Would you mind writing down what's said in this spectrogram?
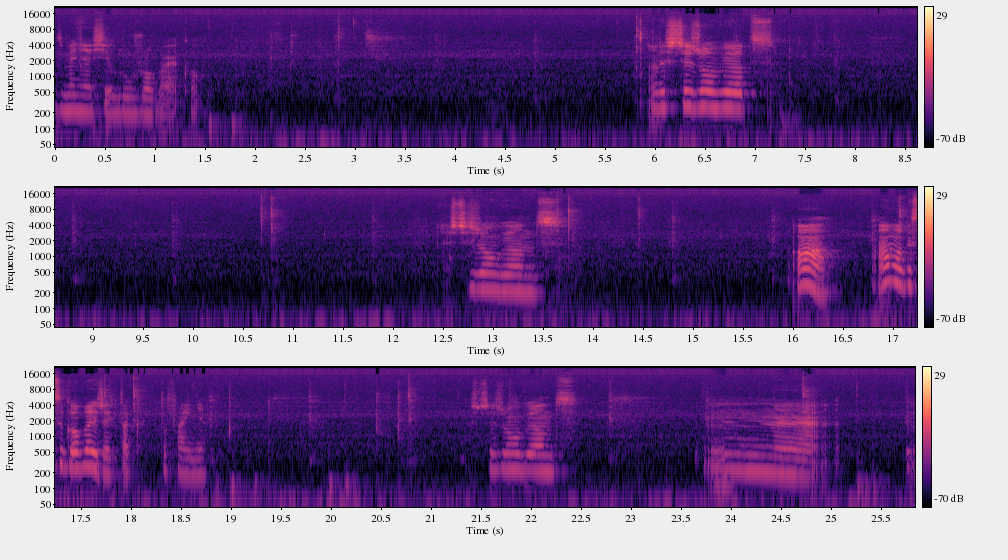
Zmienia się w różowego. Ale szczerze mówiąc... Szczerze mówiąc... O! A, mogę sobie go obejrzeć, tak. To fajnie. Szczerze mówiąc... mm, Nie. Mm,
